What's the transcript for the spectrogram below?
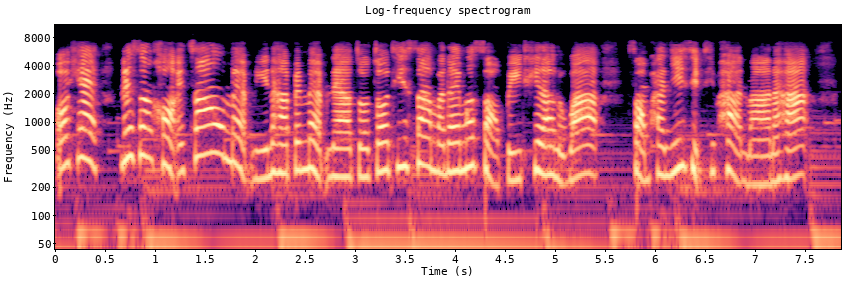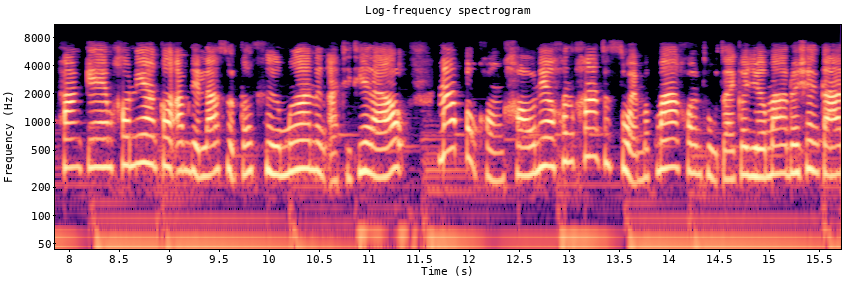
โอเค ในส่วนของไอ้เจ้าแมปนี้นะคะ เป็นแมปแนวโจโจ้ที่สร้างมาได้เมื่อ 2 ปีที่แล้วหรือว่า 2020 ที่ผ่านมานะคะ ทางเกมเขาเนี่ยก็อัปเดตล่าสุดก็คือเมื่อ1อาทิตย์ที่แล้ว หน้าปกของเขาเนี่ยค่อนข้างจะสวยมากๆ คนถูกใจก็เยอะมากด้วยเช่นกัน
